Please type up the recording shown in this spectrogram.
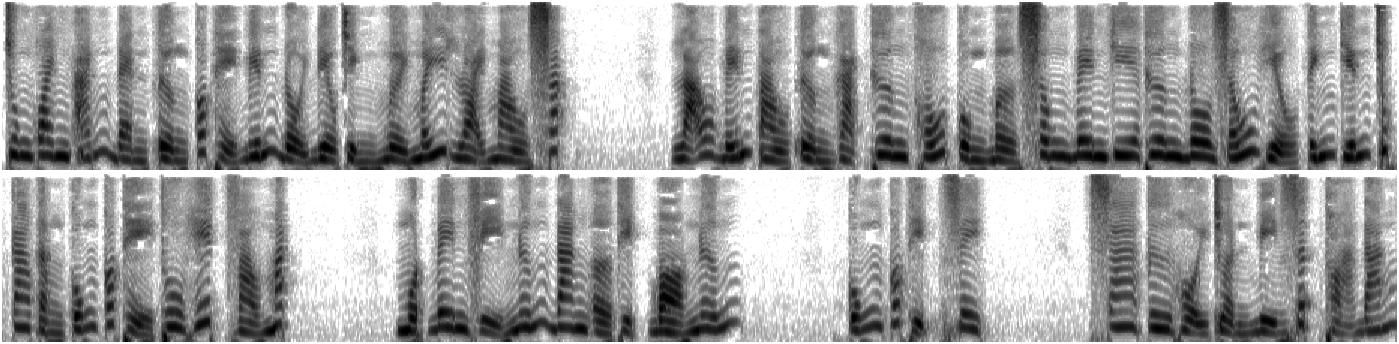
Trung quanh ánh đèn tường có thể biến đổi điều chỉnh mười mấy loại màu sắc. Lão bến tàu tường gạch thương khố cùng bờ sông bên kia thương đô dấu hiệu tính kiến trúc cao tầng cũng có thể thu hết vào mắt. Một bên vị nướng đang ở thịt bò nướng. Cũng có thịt dê. Sa cư hội chuẩn bị rất thỏa đáng.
